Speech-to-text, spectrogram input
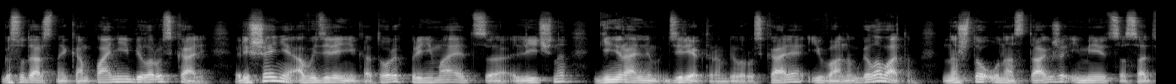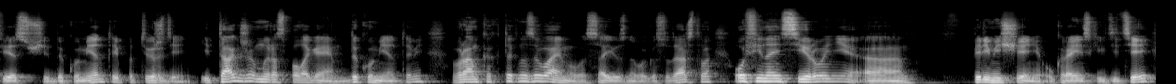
государственной компании «Беларусь-Кали». Решение о выделении которых принимается лично генеральным директором Беларусь-Каля Иваном Головатым, на что у нас также имеются соответствующие документы и подтверждения. И также мы располагаем документами в рамках так называемого союзного государства о финансировании перемещения украинских детей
